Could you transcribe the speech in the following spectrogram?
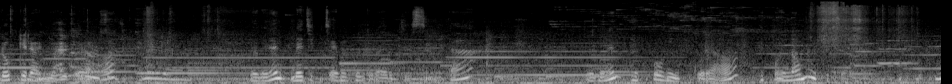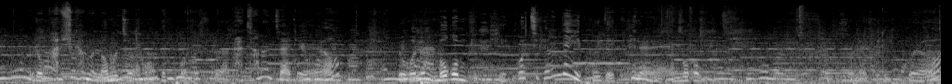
로끼란이고요. 여기는 매직잼 골드가 이렇게 있습니다. 여기는 백봉이 있고요. 백봉이 너무 예쁘죠? 이런 거 하나씩 하면 너무 좋아요. 백봉이 있고요. 다 천 원짜리예요. 요거는 모건뷰티. 꽃이 굉장히 이쁘게 피는 애, 모건뷰티. 이런 애들이 있고요.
